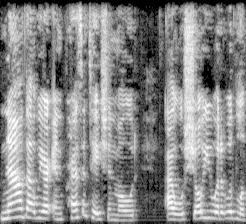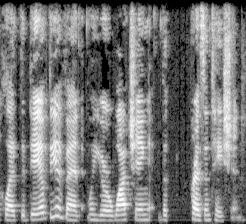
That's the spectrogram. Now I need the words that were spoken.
Now that we are in presentation mode, I will show you what it would look like the day of the event when you're watching the presentation.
